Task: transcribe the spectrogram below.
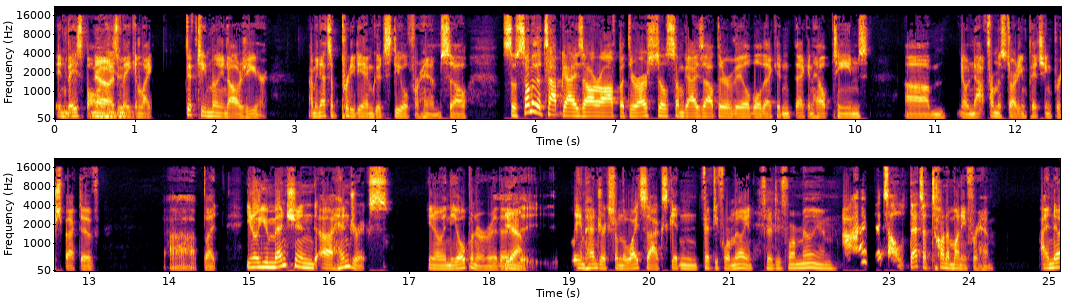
in baseball. No, and he's making like fifteen million dollars a year. I mean, that's a pretty damn good steal for him. So, so some of the top guys are off, but there are still some guys out there available that can that can help teams. Um, you know, not from a starting pitching perspective, uh, but you know, you mentioned uh, Hendriks. You know, in the opener, the, Yeah. the Liam Hendriks from the White Sox getting fifty four million. Fifty-four million. I, that's a that's a ton of money for him. I know.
